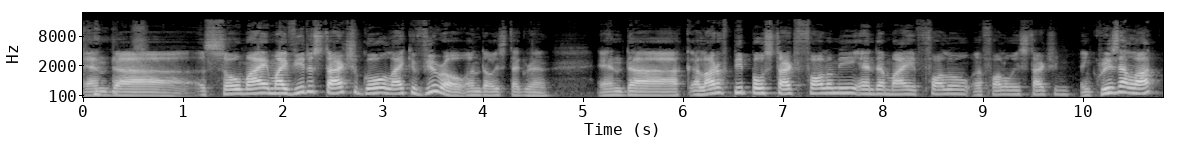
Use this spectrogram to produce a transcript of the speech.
and uh, so my my videos start to go like viral on the Instagram, and uh, a lot of people start follow me, and uh, my follow uh, following start to increase a lot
